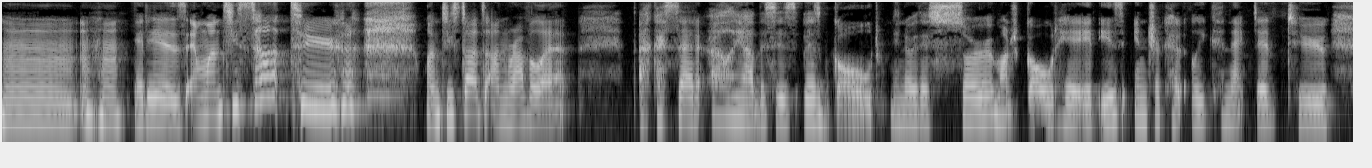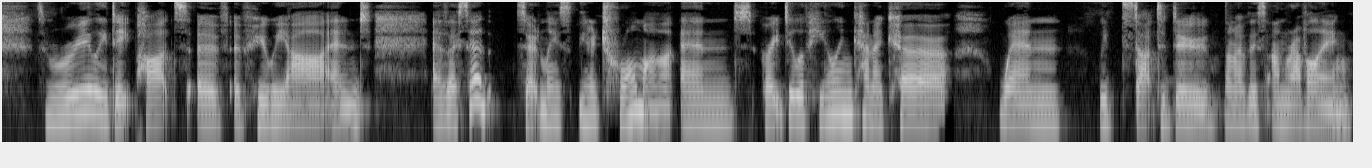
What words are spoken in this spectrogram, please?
Mm, mm-hmm. It is, and once you start to, once you start to unravel it, like I said earlier, this is there's gold. You know, there's so much gold here. It is intricately connected to some really deep parts of of who we are, and as I said, certainly, you know, trauma and a great deal of healing can occur when we start to do some of this unraveling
